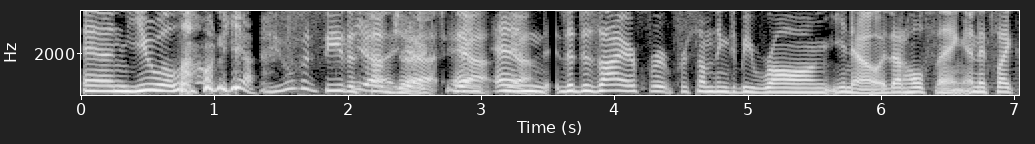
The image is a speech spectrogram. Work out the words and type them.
and you alone. yeah, You would be the yeah, subject. yeah. Yeah. And, and the desire for for something to be wrong, you know, that whole thing. And it's like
